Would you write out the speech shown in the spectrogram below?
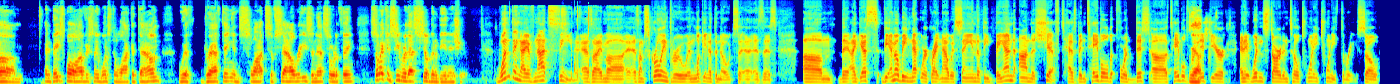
Um, and baseball obviously wants to lock it down with drafting and slots of salaries and that sort of thing. So I can see where that's still going to be an issue. One thing I have not seen as I'm uh, as I'm scrolling through and looking at the notes as this um they i guess the mlb network right now is saying that the ban on the shift has been tabled for this uh tabled for yeah. this year and it wouldn't start until 2023 so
